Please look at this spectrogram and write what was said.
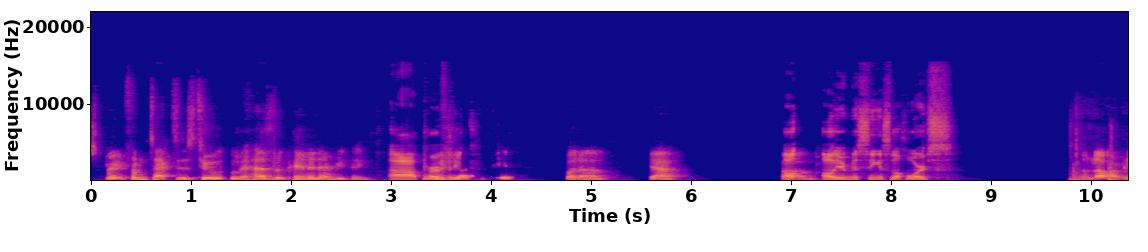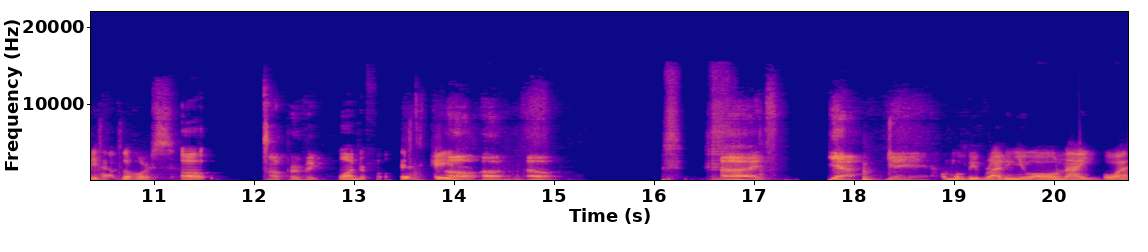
Straight from Texas too. It has the pin and everything. ah, perfect. you all could see it. But um, yeah. All, Um, all you're missing is the horse. no, I already have the horse. Oh, Oh, perfect. wonderful. It's paid. Oh, uh, oh. Uh, yeah, yeah, yeah, yeah. I'm gonna be riding you all night, boy.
